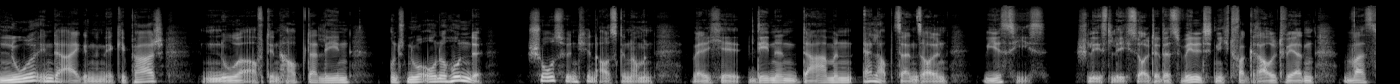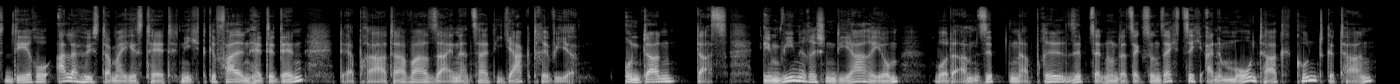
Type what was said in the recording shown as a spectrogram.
Nur in der eigenen Equipage, nur auf den Hauptalleen und nur ohne Hunde, Schoßhündchen ausgenommen, welche denen Damen erlaubt sein sollen, wie es hieß. Schließlich sollte das Wild nicht vergrault werden, was dero allerhöchster Majestät nicht gefallen hätte, denn der Prater war seinerzeit Jagdrevier. Und dann das. Im Wienerischen Diarium wurde am 7. April 1766, einem Montag, kundgetan,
